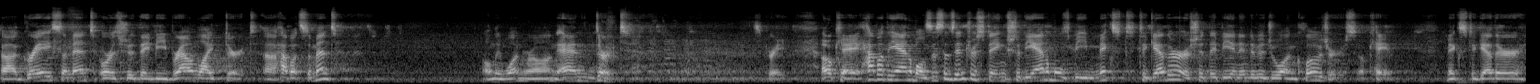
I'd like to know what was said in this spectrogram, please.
uh, gray cement, or should they be brown like dirt? Uh, how about cement? Only one wrong. And dirt. That's great. Okay, how about the animals? This is interesting. Should the animals be mixed together or should they be in individual enclosures? Okay, mixed together.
